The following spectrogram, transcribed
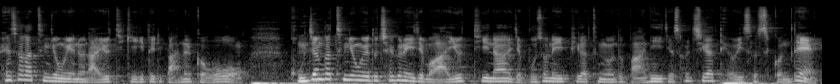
회사 같은 경우에는 IoT 기기들이 많을 거고 공장 같은 경우에도 최근에 이제 뭐 IoT나 이제 무선 AP 같은 경우도 많이 이제 설치가 되어 있었을 건데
